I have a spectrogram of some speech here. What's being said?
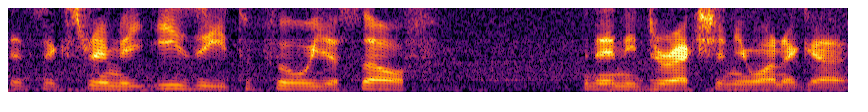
it's extremely easy to fool yourself in any direction you want to go.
